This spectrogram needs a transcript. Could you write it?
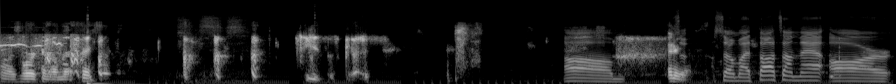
I was working on that thing. Jesus Christ. Um, Anyway, so my thoughts on that are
